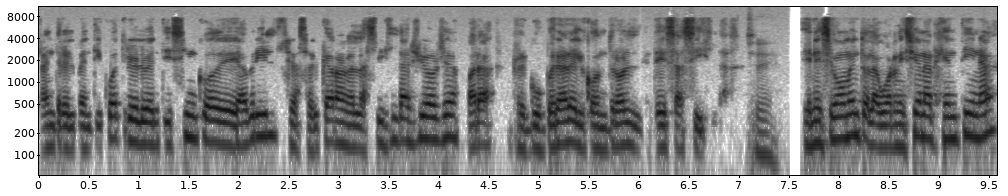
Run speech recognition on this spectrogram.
entre el 24 y el 25 de abril se acercaron a las Islas Georgia para recuperar el control de esas islas. En ese momento la guarnición argentina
